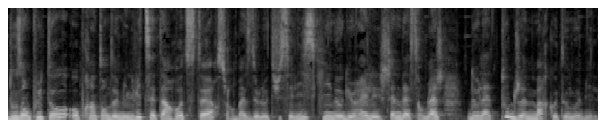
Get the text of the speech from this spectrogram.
12 ans plus tôt, au printemps 2008, c'est un roadster sur base de Lotus Elise qui inaugurait les chaînes d'assemblage de la toute jeune marque automobile.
